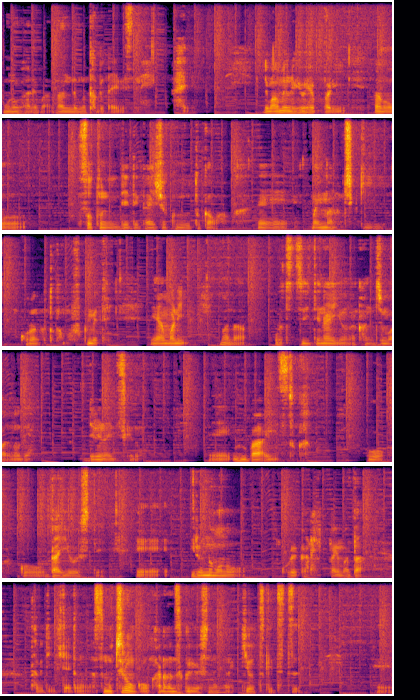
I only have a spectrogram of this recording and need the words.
うものがあれば何でも食べたいですね。はい。でも雨の日はやっぱり、あの、外に出て外食とかは、えー、まあ、今の時期、コロナとかも含めて、えー、あまりまだ落ち着いてないような感じもあるので、出れないですけど、えー、Uber Eats とかをこう代用して、えー、いろんなものをこれからいっぱいまた食べていきたいと思います。もちろんこう体作りをしながら気をつけつつ、えー、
